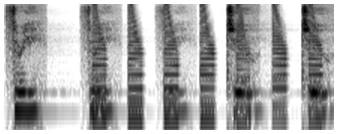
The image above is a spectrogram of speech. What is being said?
three, three, three, two, two,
